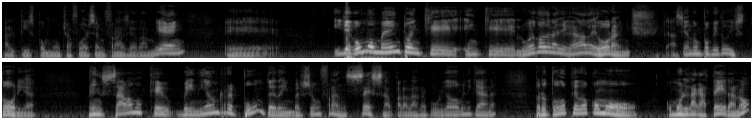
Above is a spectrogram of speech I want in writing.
Altis con mucha fuerza en Francia también. eh, y llegó un momento en que, en que luego de la llegada de Orange, haciendo un poquito de historia, pensábamos que venía un repunte de inversión francesa para la República Dominicana, pero todo quedó como, como en la gatera, ¿no?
